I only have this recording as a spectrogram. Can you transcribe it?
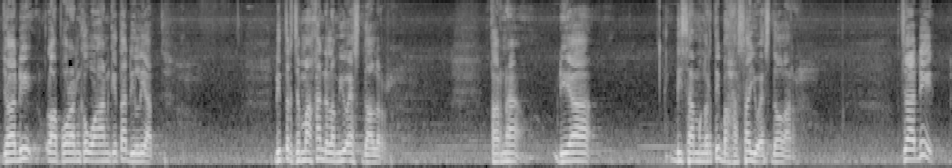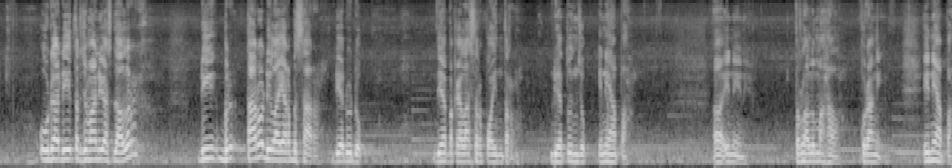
Jadi laporan keuangan kita dilihat. Diterjemahkan dalam US dollar. Karena dia bisa mengerti bahasa US dollar. Jadi udah diterjemahan US dollar, ditaruh di layar besar, dia duduk. Dia pakai laser pointer, dia tunjuk ini apa? Uh, ini ini terlalu mahal, kurangi. Ini apa?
